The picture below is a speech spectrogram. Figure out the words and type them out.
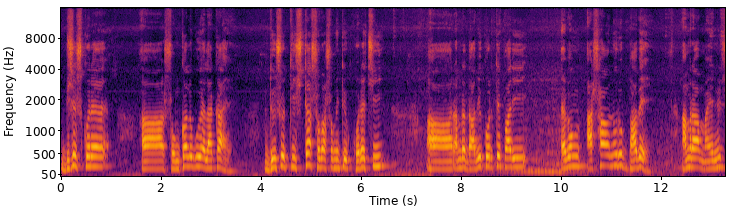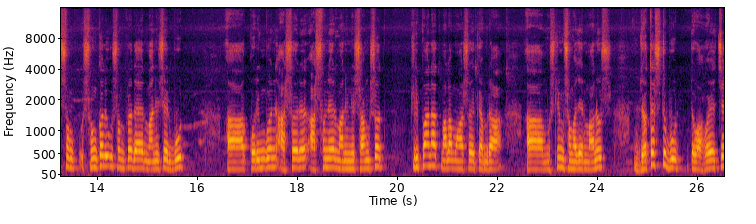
বিশেষ করে সংখ্যালঘু এলাকায় দুইশো তিরিশটা সভা সমিতি করেছি। আর আমরা দাবি করতে পারি এবং আশা অনুরূপভাবে আমরা মাইনরিটি সংখ্যালঘু সম্প্রদায়ের মানুষের বুট করিমগঞ্জ আসরের আসনের মাননীয় সাংসদ কৃপানাথ মালা মহাশয়কে আমরা মুসলিম সমাজের মানুষ যথেষ্ট ভোট দেওয়া হয়েছে।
